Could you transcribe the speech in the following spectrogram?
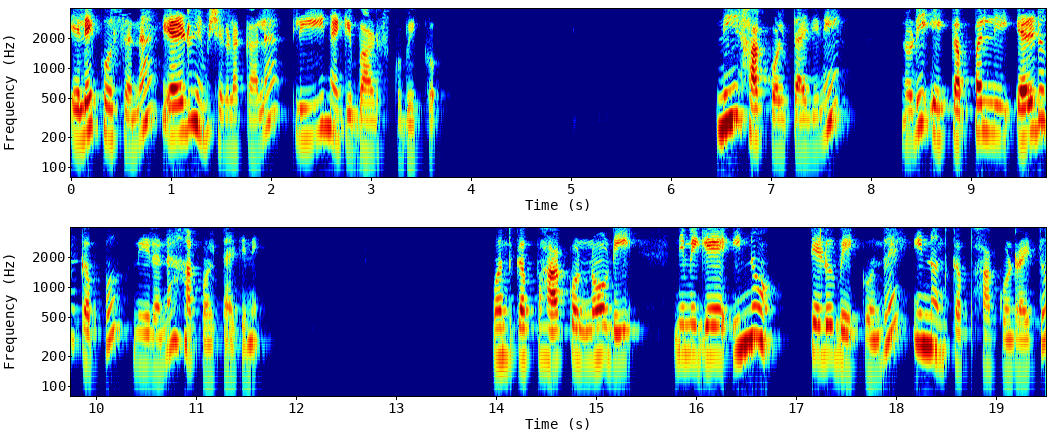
ಎಲೆಕೋಸನ್ನು ಎರಡು ನಿಮಿಷಗಳ ಕಾಲ ಕ್ಲೀನಾಗಿ ಬಾಡಿಸ್ಕೋಬೇಕು. ನೀರು ಹಾಕ್ಕೊಳ್ತಾ ಇದ್ದೀನಿ. ನೋಡಿ, ಈ ಕಪ್ಪಲ್ಲಿ ಎರಡು ಕಪ್ಪು ನೀರನ್ನು ಹಾಕ್ಕೊಳ್ತಾ ಇದ್ದೀನಿ. ಒಂದು ಕಪ್ ಹಾಕ್ಕೊಂಡು ನೋಡಿ, ನಿಮಗೆ ಇನ್ನೂ ತೆಳು ಬೇಕು ಅಂದರೆ ಇನ್ನೊಂದು ಕಪ್ ಹಾಕ್ಕೊಂಡ್ರಾಯ್ತು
